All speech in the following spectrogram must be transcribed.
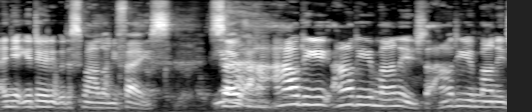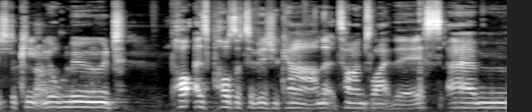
and yet you're doing it with a smile on your face. So, yeah. how do you how do you manage that? How do you manage to keep your mood? Po- as positive as you can at times like this. Um,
